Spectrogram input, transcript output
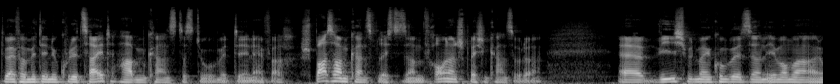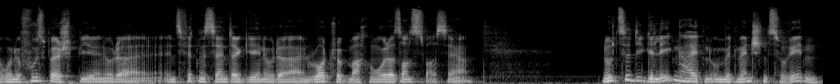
du einfach mit denen eine coole Zeit haben kannst, dass du mit denen einfach Spaß haben kannst, vielleicht zusammen Frauen ansprechen kannst oder äh, wie ich mit meinen Kumpels dann eben auch mal eine Runde Fußball spielen oder ins Fitnesscenter gehen oder einen Roadtrip machen oder sonst was, ja. Nutze die Gelegenheiten, um mit Menschen zu reden.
